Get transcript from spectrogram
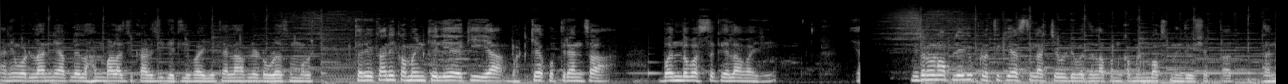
आणि वडिलांनी आपल्या लहान बाळाची काळजी घेतली पाहिजे. त्याला आपल्या डोळ्यासमोर तर एकाने कमेंट केली आहे की या भटक्या कुत्र्यांचा बंदोबस्त केला पाहिजे. मित्रांनो आपली जी प्रतिक्रिया असतील आजच्या व्हिडिओबद्दल आपण कमेंट बॉक्समध्ये देऊ शकतात. धन्यवाद.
